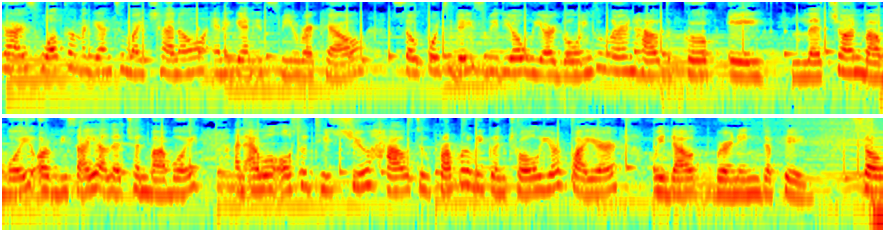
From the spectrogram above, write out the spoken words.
guys, welcome again to my channel and again it's me Raquel. So for today's video, we are going to learn how to cook a lechon baboy or Bisaya lechon baboy and I will also teach you how to properly control your fire without burning the pig. So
